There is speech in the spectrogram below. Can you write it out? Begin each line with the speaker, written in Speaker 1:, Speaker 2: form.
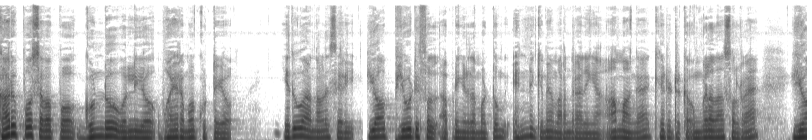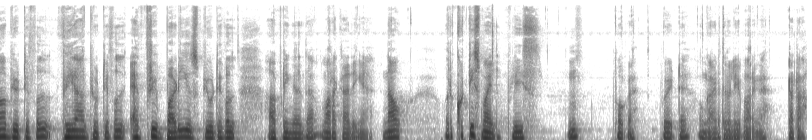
Speaker 1: கருப்போ சிவப்போ குண்டோ ஒல்லியோ உயரமோ குட்டையோ எதுவாக இருந்தாலும் சரி யூ ஆர் பியூட்டிஃபுல் அப்படிங்கிறத மட்டும் என்றைக்குமே மறந்துடாதீங்க. ஆமாங்க கேட்டுட்ருக்க உங்களை தான் சொல்கிறேன் you are beautiful we are beautiful everybody is beautiful அப்படிங்கிறத மறக்காதீங்க. நவ் ஒரு குட்டி ஸ்மைல் ப்ளீஸ் ம் போங்க போயிட்டு உங்கள் அடுத்த வெளியே பாருங்கள் டட்டா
